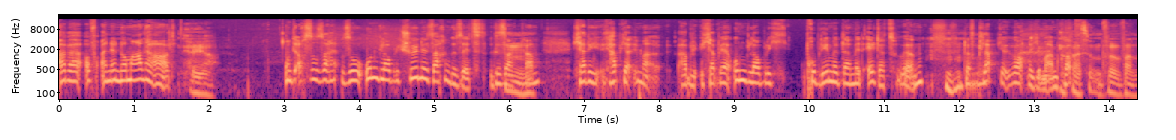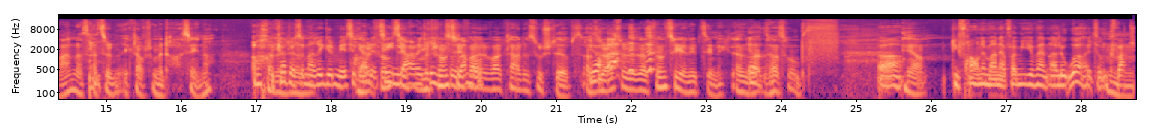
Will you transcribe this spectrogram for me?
aber auf eine normale Art. ja, ja. Und auch so, so unglaublich schöne Sachen gesetzt, gesagt Mhm. haben. Ich, hatte, ich habe ja immer, hab, ich habe ja unglaublich Probleme damit, älter zu werden. Das klappt ja überhaupt nicht in meinem Kopf. weiß, wann waren das? Hast du, ich glaube schon mit 30, ne? Ach, ich hatte das immer regelmäßig, alle zehn 50 Jahre mit kriegen 50 zusammen. war, war klar, dass du stirbst. Also Ja. du hast du gesagt, 50 erlebt sie nicht. Also Ja. das Ja. ja. die Frauen in meiner Familie werden alle uralt, so ein Quatsch.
